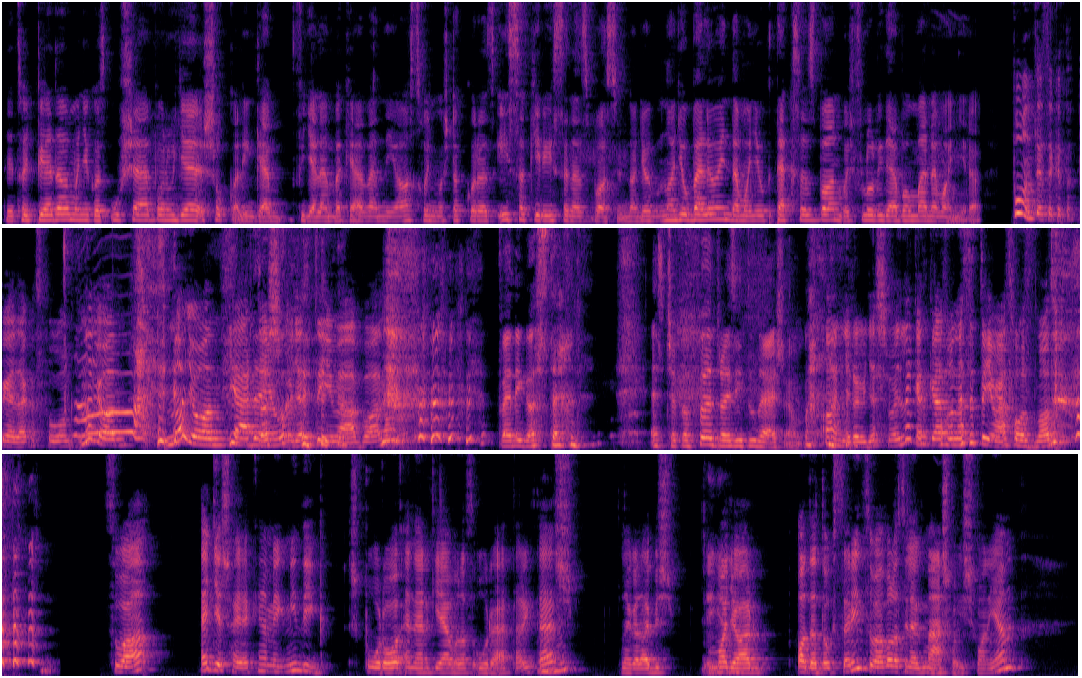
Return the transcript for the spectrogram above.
Tehát, hogy például mondjuk az USA-ban ugye sokkal inkább figyelembe kell venni azt, hogy most akkor az északi részen ez valószínűleg nagyobb, nagyobb előny, de mondjuk Texasban vagy Floridában már nem annyira. Pont ezeket a példákat fogom. Nagyon, nagyon jártas vagy a témában. Pedig aztán ez csak a földrajzi tudásom. Annyira ügyes vagy, neked kell volna ezt a témát hoznod. szóval egyes helyeken még mindig spórol energiával az óraátállítás, uh-huh. legalábbis Igen. magyar adatok szerint, szóval valószínűleg máshol is van ilyen.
